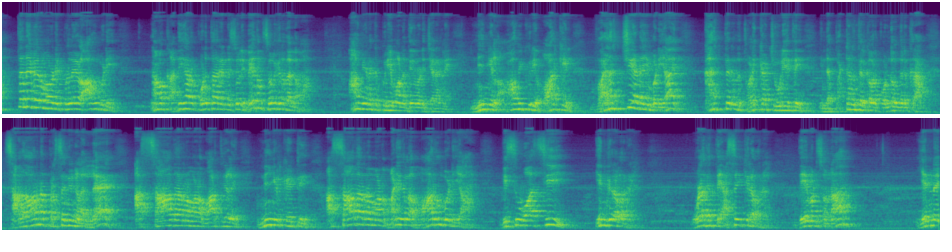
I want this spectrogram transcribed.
அத்தனை பேரும் அவருடைய பிள்ளைகள் ஆகும்படி நமக்கு அதிகாரம் கொடுத்தார் என்று சொல்லி வேதம் சொல்கிறது அல்லவா? ஆம் எனக்கு பிரியமான தேவனுடைய ஜனங்களே நீங்கள் ஆவிக்குரிய வாழ்க்கையில் வளர்ச்சி அடையும்படியாய் கர்த்தர் தொலைக்காட்சி ஊழியத்தை இந்த பட்டணத்திற்கு அவர் கொண்டு வந்திருக்கிறார். சாதாரண பிரசங்கங்கள் அல்ல அசாதாரணமான வார்த்தைகளை நீங்கள் கேட்டு அசாதாரணமான மனிதர்களாக மாறும்படியா விசுவாசி என்கிறவர்கள் உலகத்தை அசைக்கிறவர்கள். தேவன் சொன்னார் என்னை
